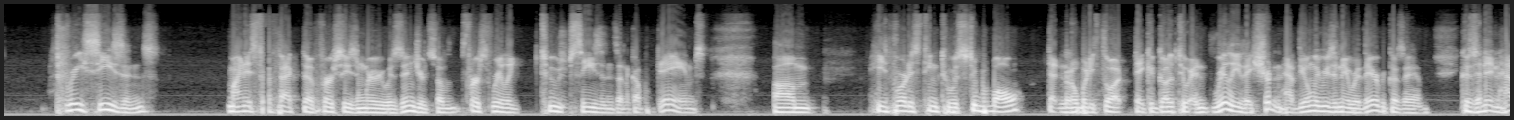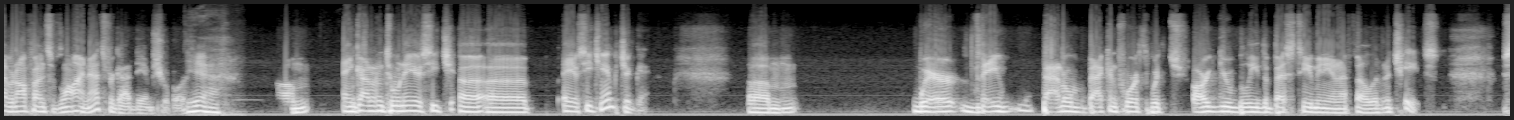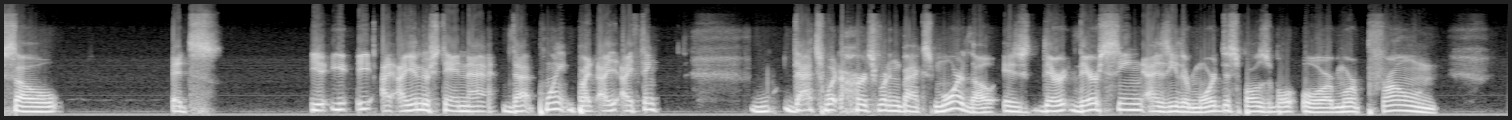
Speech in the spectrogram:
three seasons, minus the fact the first season where he was injured, so first really two seasons and a couple games, um, he's brought his team to a Super Bowl that nobody thought they could go to, and really they shouldn't have. The only reason they were there because of him, because they didn't have an offensive line. That's for goddamn sure Yeah, um, and got him to an AFC uh, uh, AFC championship game. Um, where they battled back and forth with arguably the best team in the NFL in the Chiefs. So it's you, you, I, I understand that that point, but I, I think that's what hurts running backs more though is they're they're seen as either more disposable or more prone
